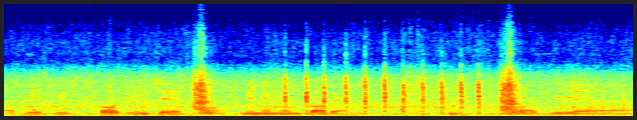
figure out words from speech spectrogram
At least with 4 inches minimum cover of the uh,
